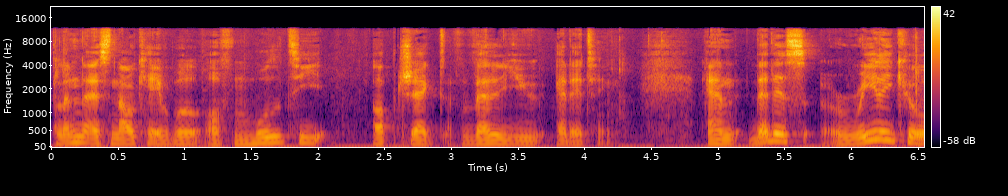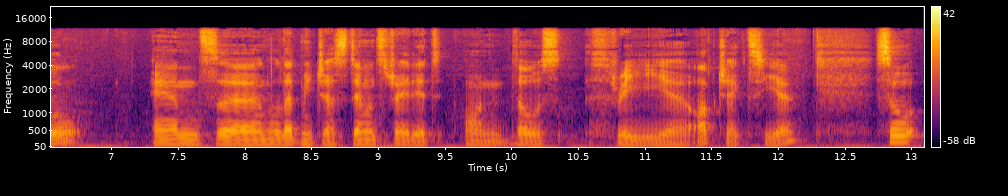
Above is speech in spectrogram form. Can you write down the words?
Blender is now capable of multi-object value editing. And that is really cool. And uh, let me just demonstrate it on those three uh, objects here. So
